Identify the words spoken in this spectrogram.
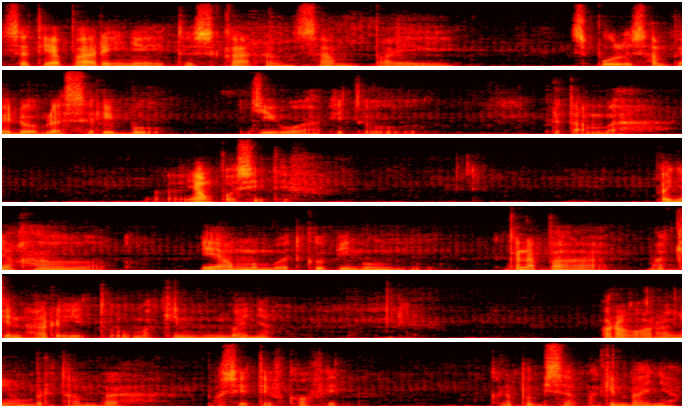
setiap harinya itu sekarang sampai 10 sampai 12 ribu jiwa itu bertambah eh, yang positif. Banyak hal yang membuatku bingung kenapa makin hari itu makin banyak orang-orang yang bertambah positif covid. Kenapa bisa makin banyak?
